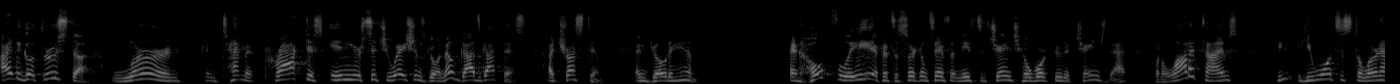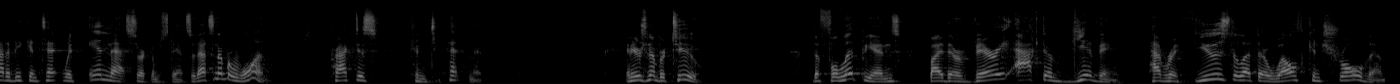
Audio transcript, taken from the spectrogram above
I had to go through stuff. Learn contentment. Practice in your situations going, no, God's got this. I trust Him. And go to Him. And hopefully, if it's a circumstance that needs to change, He'll work through to change that. But a lot of times, He, he wants us to learn how to be content within that circumstance. So that's number one. Practice contentment. And here's number two the Philippians, by their very act of giving, have refused to let their wealth control them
